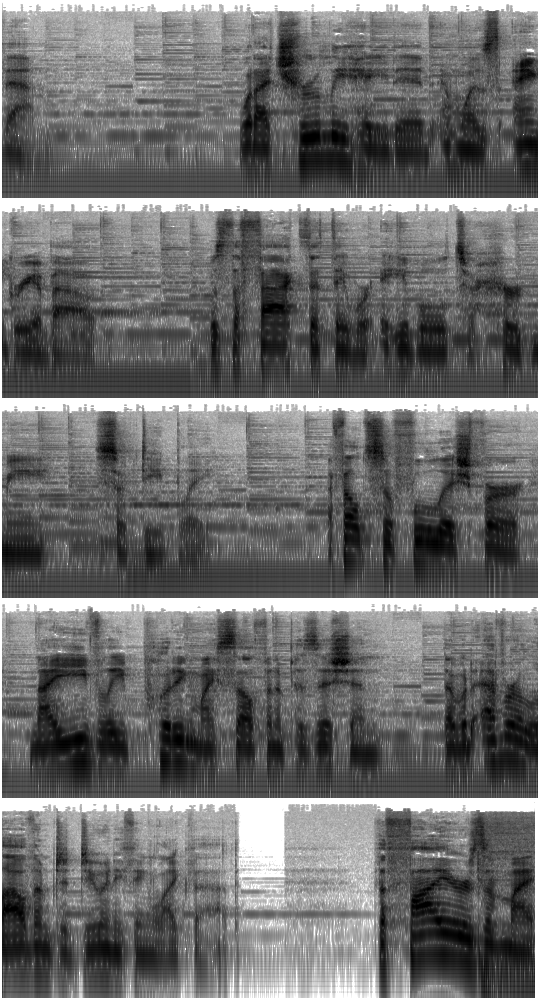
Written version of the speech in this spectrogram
them. What I truly hated and was angry about was the fact that they were able to hurt me so deeply. I felt so foolish for naively putting myself in a position that would ever allow them to do anything like that. The fires of my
